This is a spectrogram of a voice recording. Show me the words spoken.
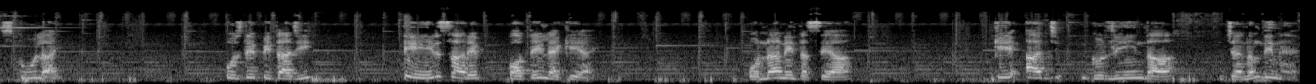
ਸਕੂਲ ਆਈ। ਉਸਦੇ ਪਿਤਾ ਜੀ ਢੇਰ ਸਾਰੇ ਪੌਦੇ ਲੈ ਕੇ ਆਏ। ਉਹਨਾਂ ਨੇ ਦੱਸਿਆ ਕਿ ਅੱਜ ਗੁਰਲੀਨ ਦਾ ਜਨਮ ਦਿਨ ਹੈ।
